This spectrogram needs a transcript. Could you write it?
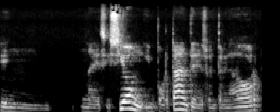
en una decisión importante de su entrenador,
